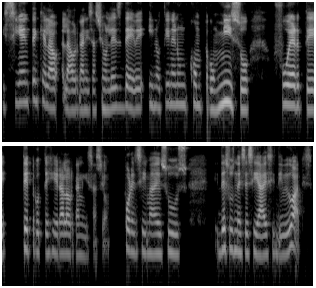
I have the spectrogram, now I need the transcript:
y sienten que la, organización les debe y no tienen un compromiso fuerte de proteger a la organización por encima de sus, de sus necesidades individuales.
